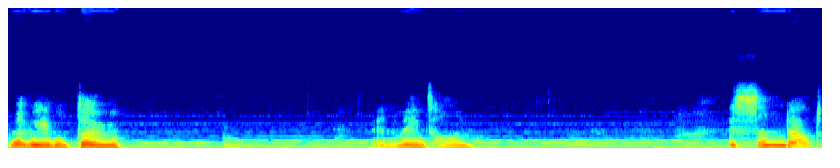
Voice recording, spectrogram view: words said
What we will do in the meantime. Is send out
